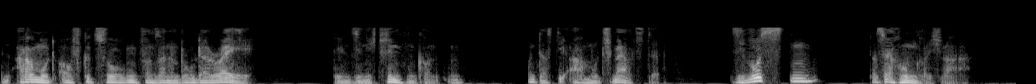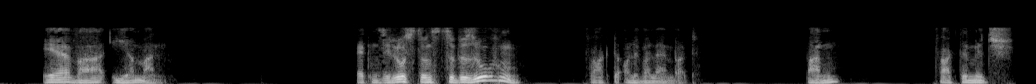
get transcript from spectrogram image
in Armut aufgezogen von seinem Bruder Ray, den sie nicht finden konnten, und dass die Armut schmerzte. Sie wussten, dass er hungrig war. Er war ihr Mann. »Hätten Sie Lust, uns zu besuchen?« fragte Oliver Lambert. »Wann?« fragte Mitch,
